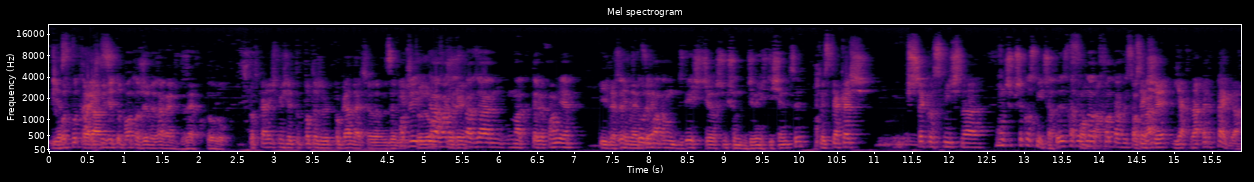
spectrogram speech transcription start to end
Bo jest spotkaliśmy teraz... się tu po to, żeby zagrać w Zew Cthulhu. Spotkaliśmy się tu po to, żeby pogadać o Zewie Znaczy, Cthulhu, ja właśnie który... sprawdzałem na telefonie, Ile Zew? Cthulhu ma tam 289 tysięcy. To jest jakaś przekosmiczna No czy przekosmiczna, to jest na pewno Kwota. kwota W wysoka. sensie jak na RPG.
